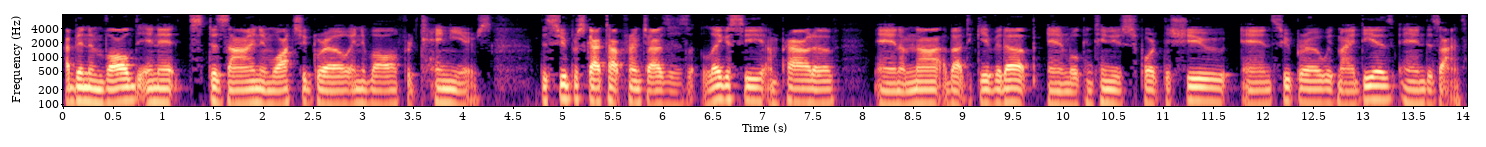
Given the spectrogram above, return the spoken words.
I've been involved in its design and watched it grow and evolve for 10 years. The Supra Skytop franchise is a legacy I'm proud of, and I'm not about to give it up and will continue to support the shoe and Supra with my ideas and designs.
